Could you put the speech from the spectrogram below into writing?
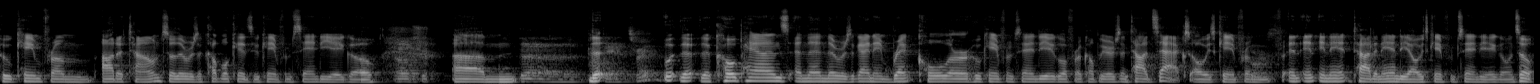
who came from out of town. So there was a couple kids who came from San Diego, Oh, sure. um, The, the- bands, right? the the Copans, and then there was a guy named Brent Kohler who came from San Diego for a couple years, and Todd Sachs always came from, and, and, and Todd and Andy always came from San Diego, and so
